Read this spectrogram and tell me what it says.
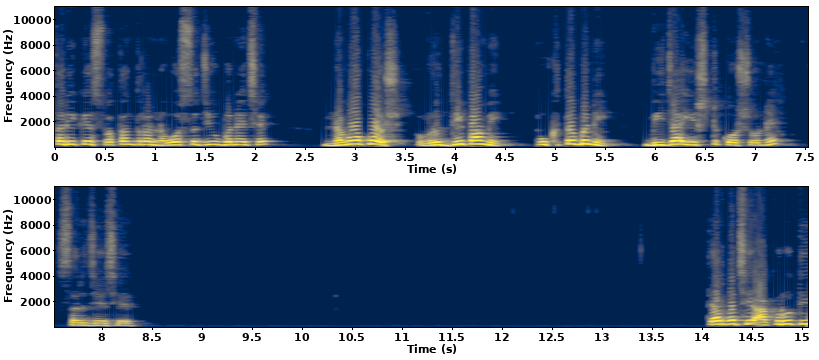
તરીકે સ્વતંત્ર નવો સજીવ બને છે. નવો કોષ વૃદ્ધિ પામી પુખ્ત બની બીજા ઈષ્ટ કોષોને સર્જે છે. ત્યાર પછી આકૃતિ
